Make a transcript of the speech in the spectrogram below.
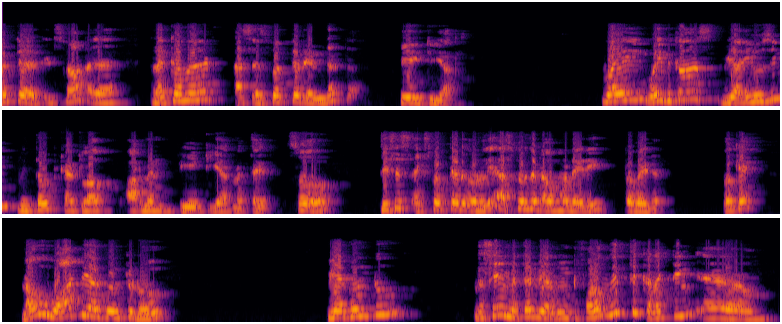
expected. It's not recovered as expected in that PITR. Why? Why? Because we are using without catalog armament PITR method. So this is expected only as per the document ID provided. Okay. Now what we are going to do? We are going to the same method we are going to follow with connecting um,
